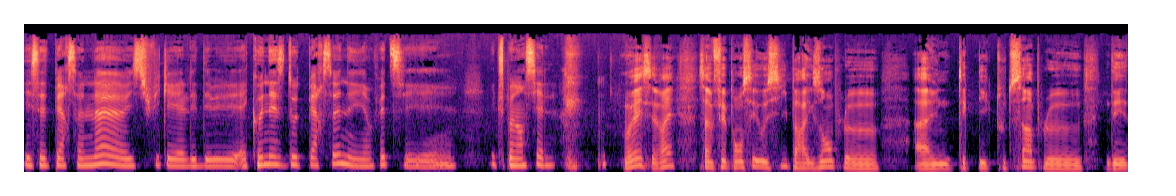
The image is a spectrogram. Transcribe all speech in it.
Et cette personne-là, euh, il suffit qu'elle elle connaisse d'autres personnes, et en fait c'est exponentiel. Oui, c'est vrai. Ça me fait penser aussi, par exemple, à une technique toute simple, des,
